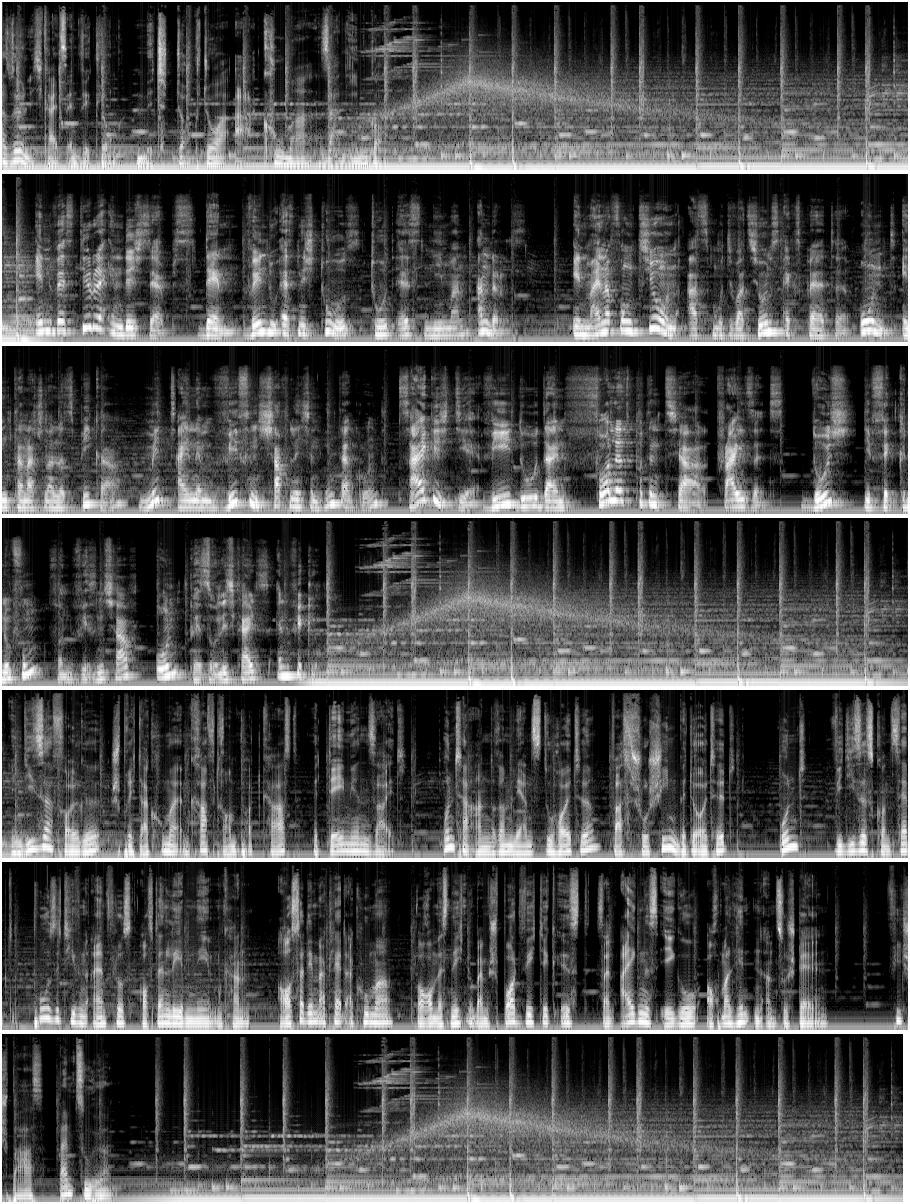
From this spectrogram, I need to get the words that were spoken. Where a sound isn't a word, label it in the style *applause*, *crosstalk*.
Persönlichkeitsentwicklung mit Dr. Akuma Sanin Gong. Investiere in dich selbst, denn wenn du es nicht tust, tut es niemand anderes. In meiner Funktion als Motivationsexperte und internationaler Speaker mit einem wissenschaftlichen Hintergrund zeige ich dir, wie du dein volles Potenzial freisetzt durch die Verknüpfung von Wissenschaft und Persönlichkeitsentwicklung. In dieser Folge spricht Akuma im Kraftraum-Podcast mit Damien Seid. Unter anderem lernst du heute, was Shoshin bedeutet und wie dieses Konzept positiven Einfluss auf dein Leben nehmen kann. Außerdem erklärt Akuma, warum es nicht nur beim Sport wichtig ist, sein eigenes Ego auch mal hinten anzustellen. Viel Spaß beim Zuhören.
